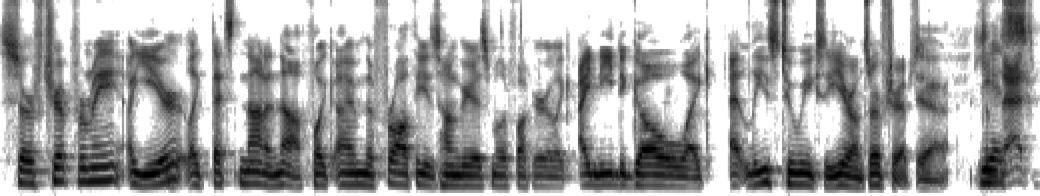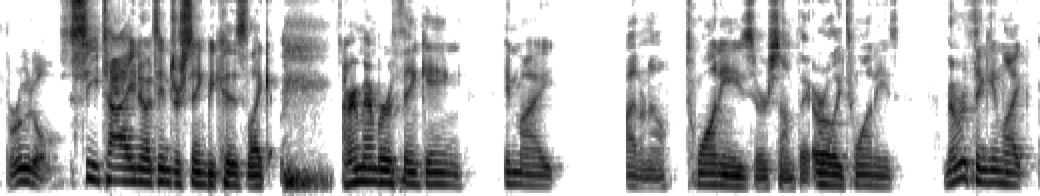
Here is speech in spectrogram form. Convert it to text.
surf trip for me a year. Like that's not enough. Like I'm the frothiest, hungriest motherfucker. Like I need to go like at least two weeks a year on surf trips. Yeah. So Yes. that's brutal. See, Ty, you know, it's interesting because, like, I remember thinking in my, I don't know, 20s or something, early 20s, I remember thinking, like,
